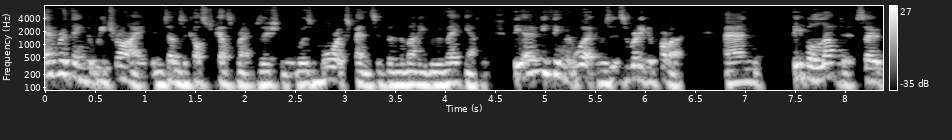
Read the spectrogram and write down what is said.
everything that we tried in terms of cost of customer acquisition was more expensive than the money we were making out of it. The only thing that worked was it's a really good product and people loved it. So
